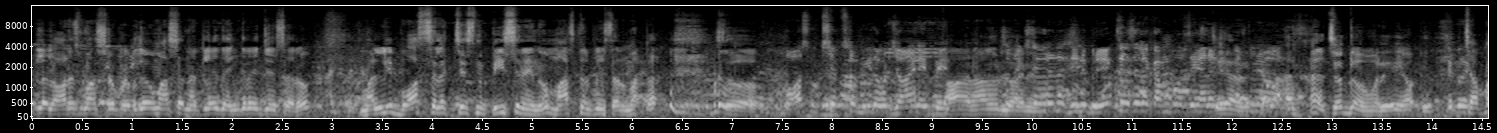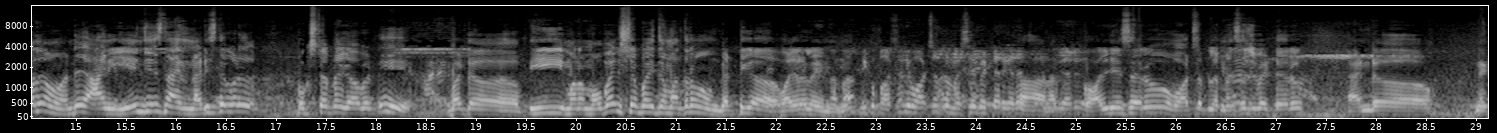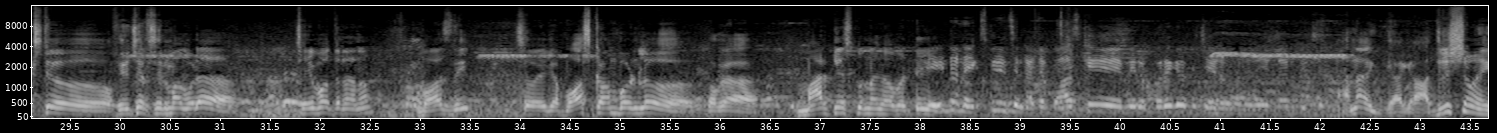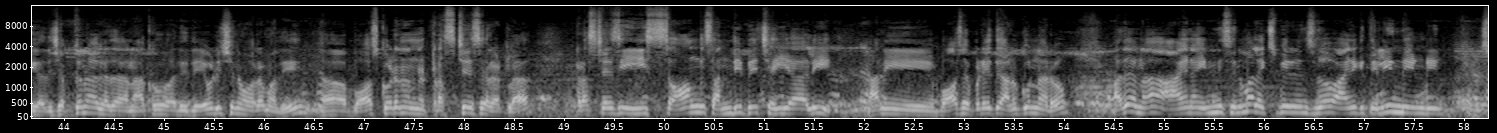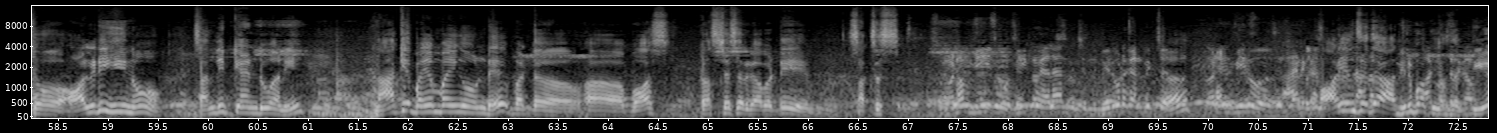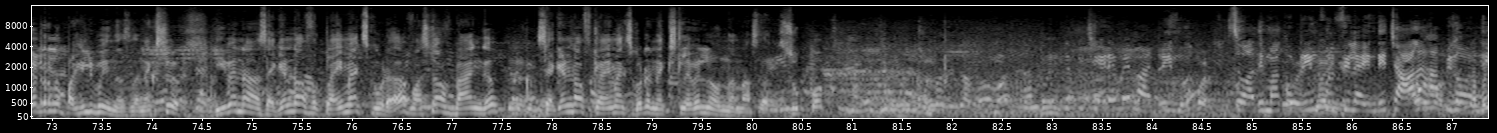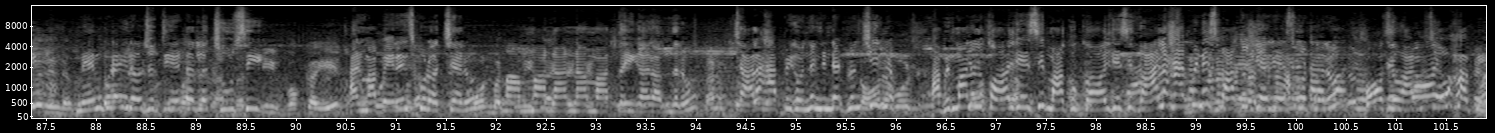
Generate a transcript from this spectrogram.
అప్పట్లో Lawrence master Prabhudeva master ఎట్లయితే encourage చేశారో. మళ్ళీ బాస్ సెలెక్ట్ చేసిన పీస్ నేను మాస్టర్ పీస్ అన్నమాట. సో బాస్ బుక్ షాప్స్లో మీరు ఒకటి జాయిన్ అయిపోయింది. ఆ, నా కూడా జాయిన్ Next ఎవరైనా దీన్ని బ్రేక్ చేసేలా కంపోజ్ చేయాలని చేయాలి. కష్టమేమో అనిపిస్తుంది. చూద్దాం మరి. చెప్పలేము. అంటే ఆయన ఏం చేసినా ఆయన నడిస్తే కూడా ఒక స్టెప్ కాబట్టి బట్ ఈ మన మొబైల్ స్టెప్ అయితే మాత్రం గట్టిగా వైరల్ అయిందన్న. మీకు పర్సనలీ వాట్సాప్లో మెసేజ్ పెట్టారు కదా కాల్ చేశారు వాట్సాప్లో మెసేజ్ పెట్టారు. అండ్ నెక్స్ట్ ఫ్యూచర్ సినిమా కూడా చేయబోతున్నాను. బాస్ది. సో ఇక బాస్ కాంపౌండ్లో ఒక మార్క్ వేసుకున్నాం కాబట్టి అన్న అదృష్టం ఇక అది చెప్తున్నా కదా నాకు అది దేవుడిచ్చిన వరం అది. బాస్ కూడా నన్ను ట్రస్ట్ చేశారు అట్లా. ట్రస్ట్ చేసి ఈ సాంగ్ సందీపే చెయ్యాలి అని బాస్ ఎప్పుడైతే అనుకున్నారో అదే అన్న ఆయన ఇన్ని సినిమాల ఎక్స్పీరియన్స్లో ఆయనకి తెలియంది ఏంటి? So already he know Sandeep can do అని. నాకే భయం భయంగా ఉండే బట్ బాస్ ట్రస్ట్ చేశారు కాబట్టి సక్సెస్. ఆడియన్స్ అయితే అదిరిపోతుంది అసలు. థియేటర్లో పగిలిపోయింది అసలు. Next even second half climax కూడా first half bang second half climax కూడా నెక్స్ట్ లెవెల్లో ఉందన్న అసలు. సూపర్ చేయడమే మా డ్రీమ్ సో అది మాకు డ్రీమ్ ఫుల్ఫిల్ అయింది. చాలా హ్యాపీగా ఉంది. మేము కూడా ఈ రోజు థియేటర్లో చూసి అండ్ మా పేరెంట్స్ కూడా వచ్చారు. మా అమ్మ నాన్న మా అత్తయ్య గారు అందరూ చాలా హ్యాపీగా ఉంది. నిన్నటి నుంచి అభిమానులు కాల్ చేసి మాకు కాల్ చేసి వాళ్ళ హ్యాపీనెస్ మాతో షేర్ చేసుకుంటున్నారు. So I'm so happy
